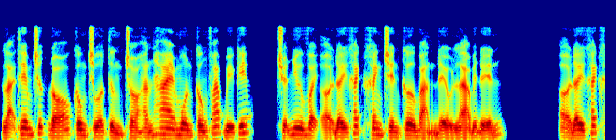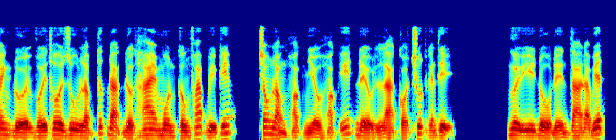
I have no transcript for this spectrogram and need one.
lại thêm trước đó công chúa từng cho hắn hai môn công pháp bí kíp chuyện như vậy ở đây khách khanh trên cơ bản đều là biết đến. Ở đây khách khanh đối với thôi du lập tức đạt được hai môn công pháp bí kíp, trong lòng hoặc nhiều hoặc ít đều là có chút ghen tị. Ngươi ý đồ đến ta đã biết.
